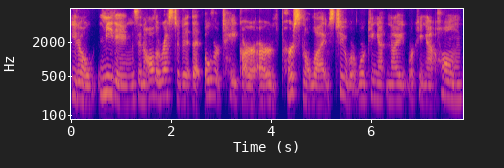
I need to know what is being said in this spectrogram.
you know meetings and all the rest of it that overtake our our personal lives too we're working at night working at home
